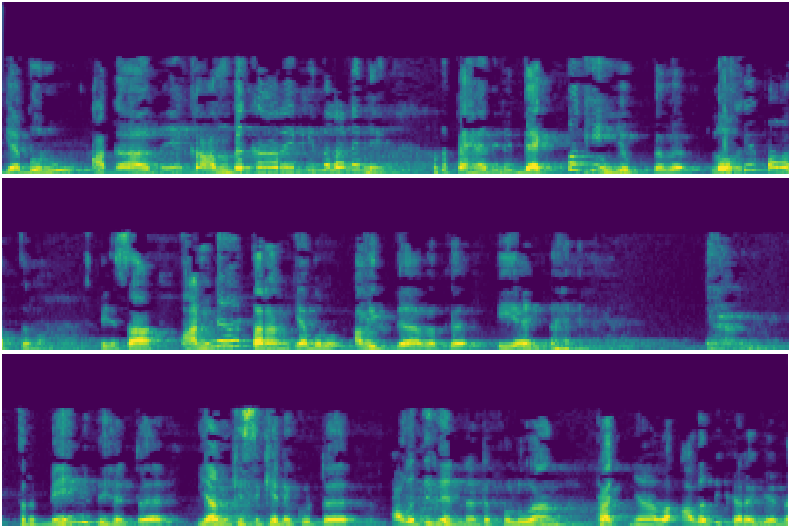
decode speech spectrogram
ගැඹුරු අගාධයක අන්ධකාරයක ඉඳලා නෙමෙයි. හොඳ පැහැදිලි දැක්මකින් යුක්තව ලෝකේ පවත්නවා. ඒ නිසා අන්‍යයා තරම් ගැඹුරු අවිද්‍යාවක ඒ අය නැහැ. මේ විදිහට යම්කිසි කෙනෙකුට අවදි වෙන්නට පුළුවන් ප්‍රඥාව අවදි කරගෙන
